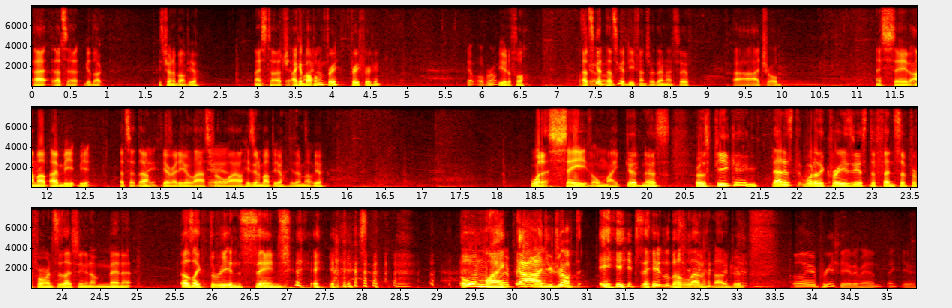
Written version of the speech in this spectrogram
Uh, that's it. Good luck. He's trying to bump you. Nice touch. Yeah, I can bump find him. Free, free, free, free. Yep, over him. Beautiful. That's good. That's a good defense right there. Nice save. Ah, I trolled. Nice save. I'm up. I'm beat. Beat. That's it though. Nice. Get ready. You'll last Yeah, for a yeah. while. He's gonna bump you. He's gonna bump you. What a save! Oh my goodness. I was peeking. That is one of the craziest defensive performances I've seen in a minute. That was like three insane saves. Oh my god! it. You dropped eight saves with 1100. Well, I appreciate it, man. Thank you.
